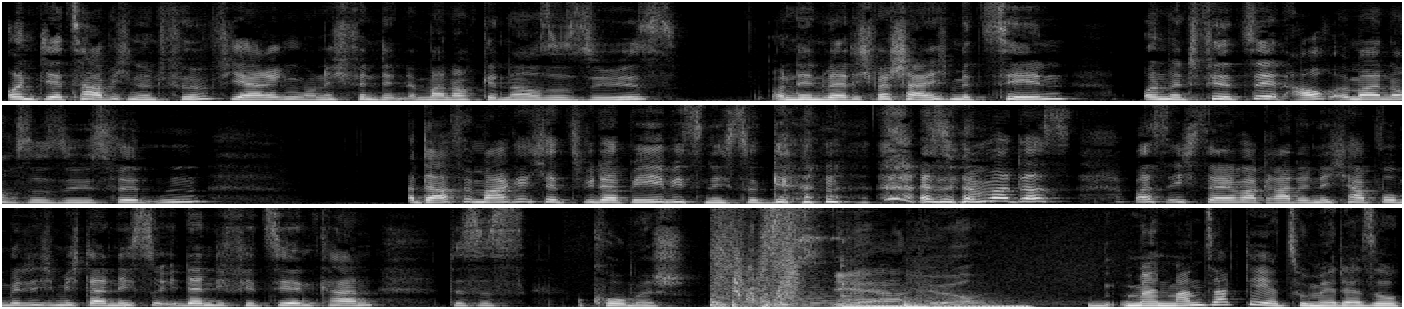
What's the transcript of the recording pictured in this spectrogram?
Und jetzt habe ich einen Fünfjährigen und ich finde den immer noch genauso süß. Und den werde ich wahrscheinlich mit zehn und mit 14 auch immer noch so süß finden dafür mag ich jetzt wieder Babys nicht so gerne. Also immer das, was ich selber gerade nicht habe, womit ich mich dann nicht so identifizieren kann, das ist komisch. Yeah, yeah. Mein Mann sagte ja zu mir, der so,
